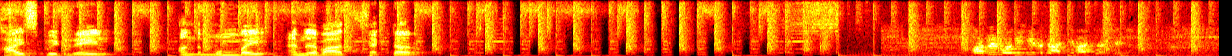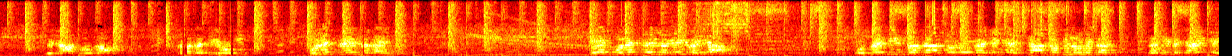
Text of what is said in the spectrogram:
high-speed rail on the Mumbai-Ahmedabad sector. और फिर मोदी जी विकास की बात करते हैं। विकास होगा, प्रगति होगी बुलेट ट्रेन लगाएँगे। एक बुलेट ट्रेन लगेगी भैया। उसमें तीन सौ चार सौ लोग बैठेंगे, चार सौ किलोमीटर गति में जाएँगे,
